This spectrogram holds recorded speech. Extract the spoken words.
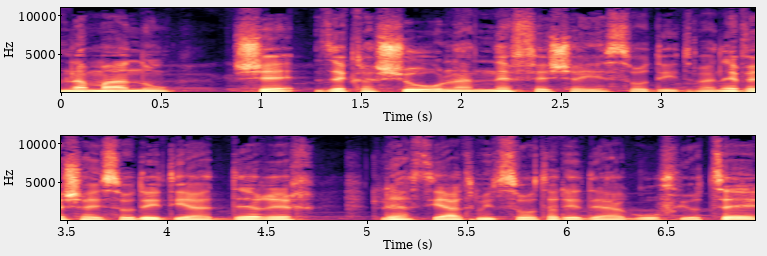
למדנו שזה קשור לנפש היסודית, והנפש היסודית היא הדרך לעשיית מצוות על ידי הגוף. יוצא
